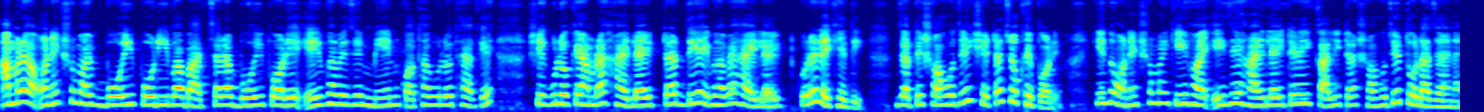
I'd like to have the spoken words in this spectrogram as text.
আমরা অনেক সময় বই পড়ি বা বাচ্চারা বই পড়ে, এইভাবে যে মেন কথাগুলো থাকে, সেগুলোকে আমরা হাইলাইটার দিয়ে এইভাবে হাইলাইট করে রেখে দিই, যাতে সহজেই সেটা চোখে পড়ে। কিন্তু অনেক সময় কি হয়, এই যে হাইলাইটের এই কালিটা সহজে তোলা যায় না।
